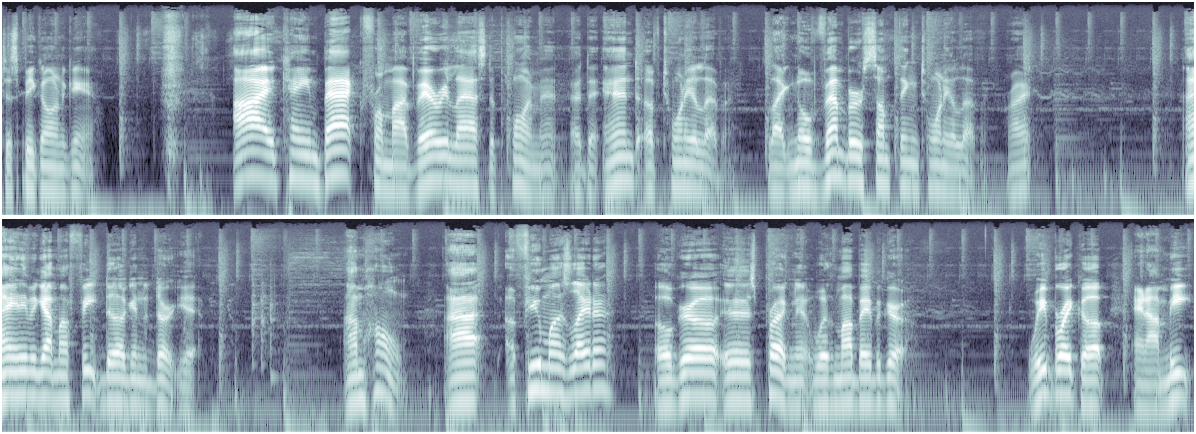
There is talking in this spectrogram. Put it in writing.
to speak on it again. I came back from my very last deployment at the end of 2011, like November something 2011, right? I ain't even got my feet dug in the dirt yet. I'm home. I a few months later, old girl is pregnant with my baby girl. We break up and I meet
